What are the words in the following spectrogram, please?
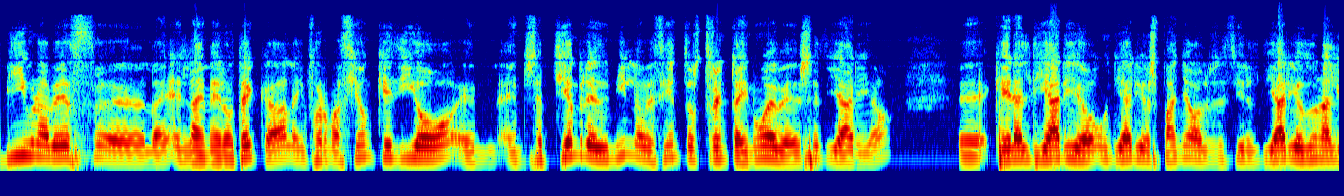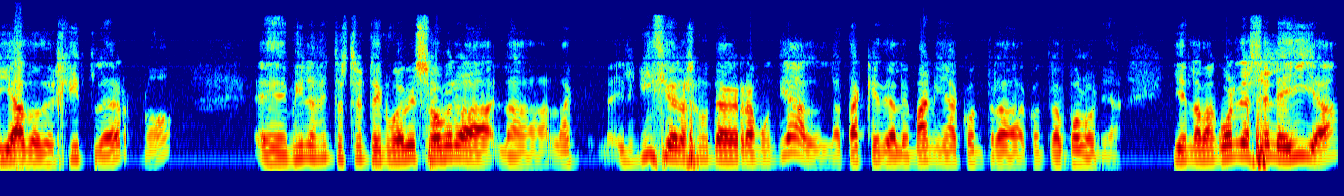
vi una vez eh, en la hemeroteca la información que dio en, septiembre de 1939 ese diario, eh, que era el diario, un diario español, es decir, el diario de un aliado de Hitler, ¿no? En 1939 sobre el inicio de la Segunda Guerra Mundial, el ataque de Alemania contra, contra Polonia. Y en la vanguardia se leía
